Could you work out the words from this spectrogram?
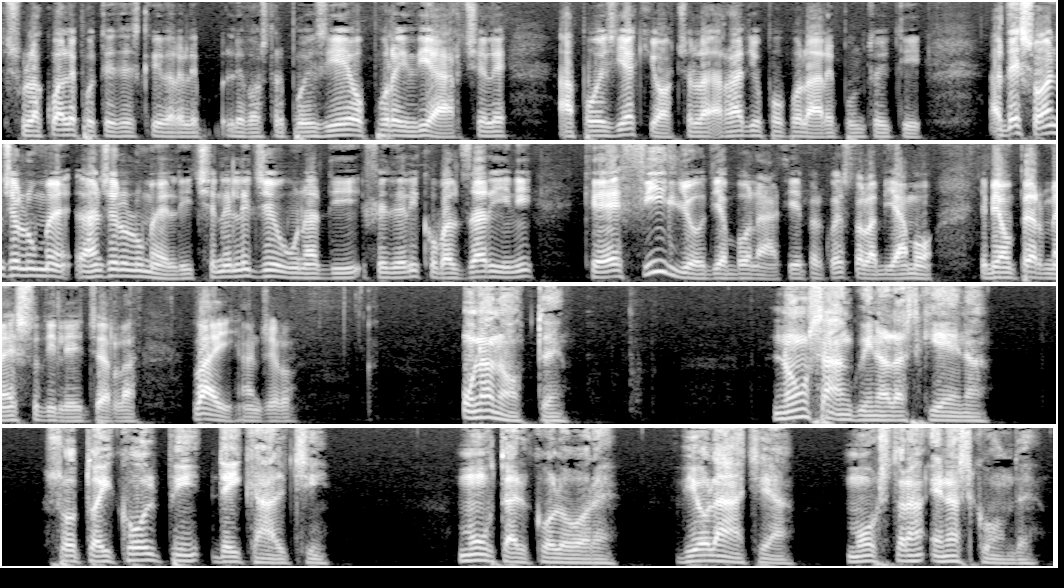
sulla quale potete scrivere le, le, vostre poesie oppure inviarcele a poesia-radiopopolare.it. Adesso Angelo, Lume, Angelo Lumelli ce ne legge una di Federico Balzarini che è figlio di abbonati e per questo gli abbiamo permesso di leggerla. Vai Angelo. Una notte. Non sanguina la schiena sotto ai colpi dei calci. Muta il colore, violacea, mostra e nasconde.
